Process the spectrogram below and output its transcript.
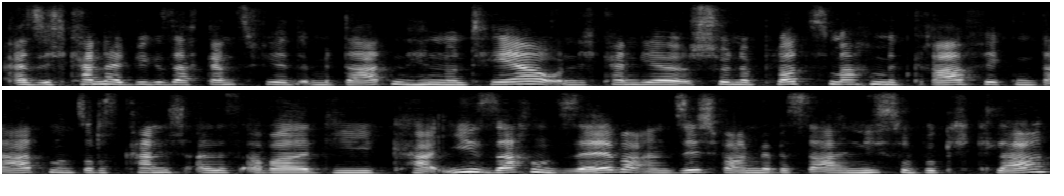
also ich kann halt, wie gesagt, ganz viel mit Daten hin und her und ich kann dir schöne Plots machen mit Grafiken, Daten und so, das kann ich alles, aber die KI-Sachen selber an sich waren mir bis dahin nicht so wirklich klar.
